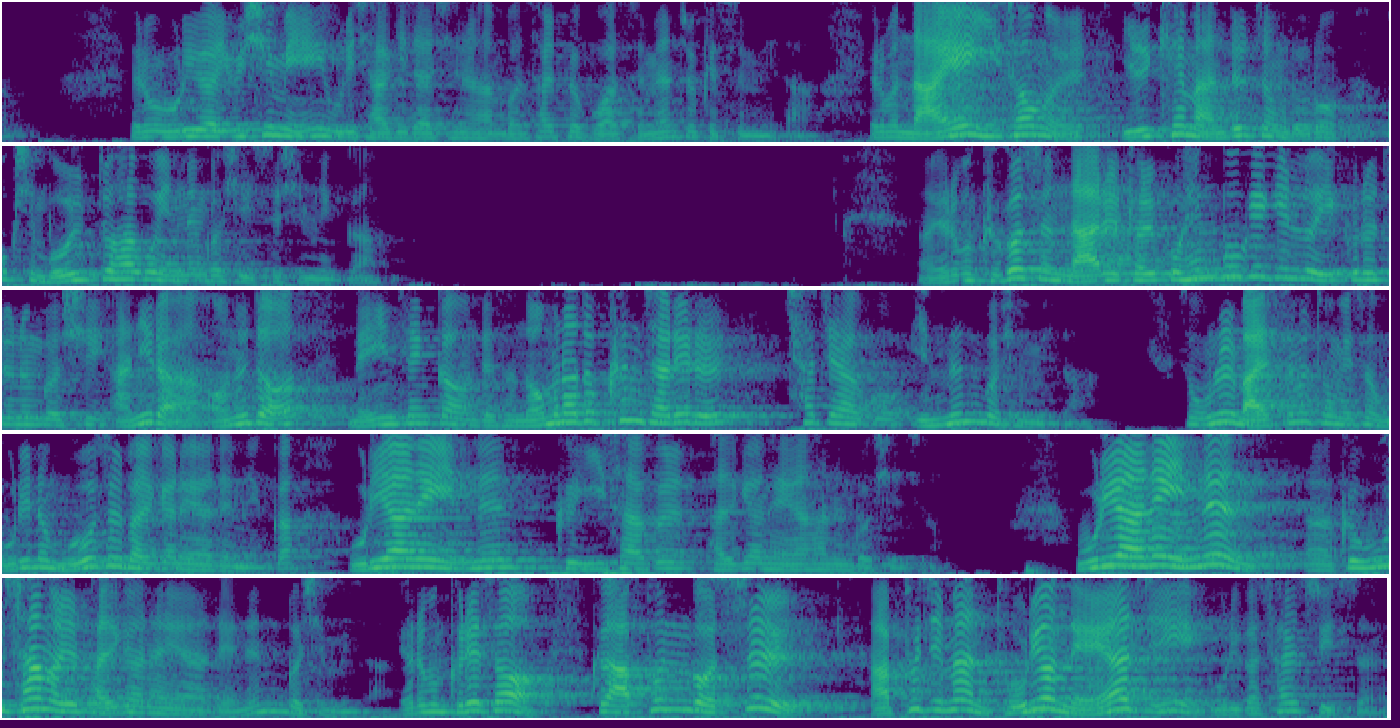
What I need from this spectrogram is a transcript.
여러분 우리가 유심히 우리 자기 자신을 한번 살펴보았으면 좋겠습니다. 여러분 나의 이성을 잃게 만들 정도로 혹시 몰두하고 있는 것이 있으십니까? 어, 여러분 그것은 나를 결코 행복의 길로 이끌어주는 것이 아니라 어느덧 내 인생 가운데서 너무나도 큰 자리를 차지하고 있는 것입니다. 그래서 오늘 말씀을 통해서 우리는 무엇을 발견해야 됩니까? 우리 안에 있는 그 이삭을 발견해야 하는 것이죠. 우리 안에 있는 어, 그 우상을 발견해야 되는 것입니다. 여러분 그래서 그 아픈 것을 아프지만 도려내야지 우리가 살 수 있어요.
